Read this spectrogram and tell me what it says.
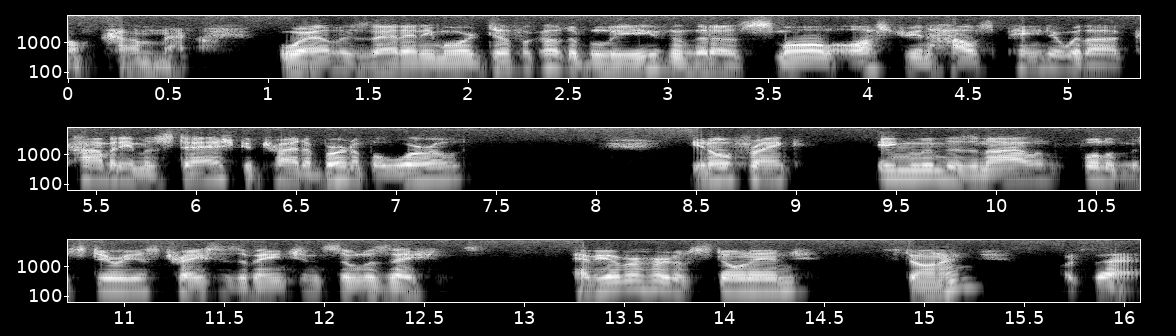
Oh, come now. Well, is that any more difficult to believe than that a small Austrian house painter with a comedy mustache could try to burn up a world? You know, Frank, England is an island full of mysterious traces of ancient civilizations. Have you ever heard of Stonehenge? Stonehenge? What's that?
